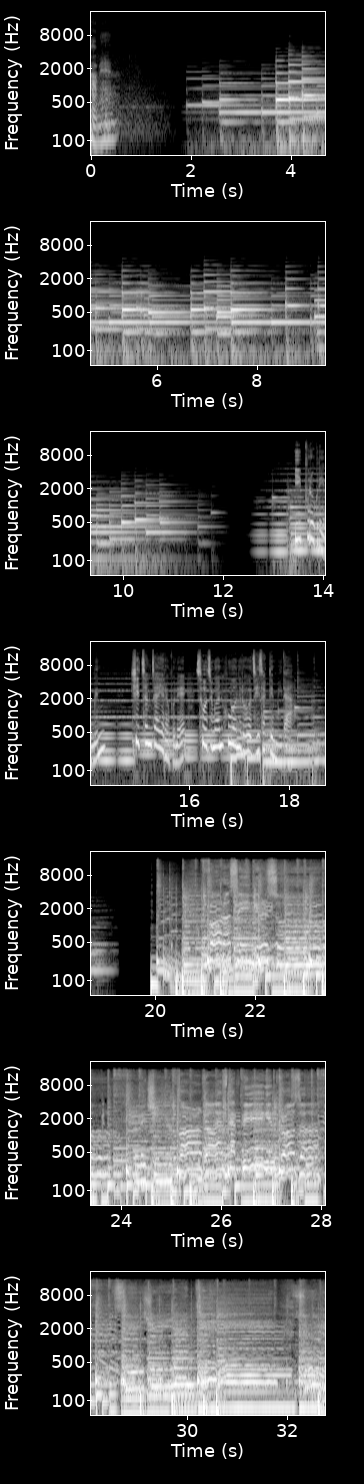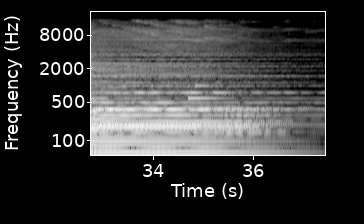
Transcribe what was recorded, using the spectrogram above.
Amen. 이 프로그램은 시청자 여러분의 소중한 후원으로 제작됩니다.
